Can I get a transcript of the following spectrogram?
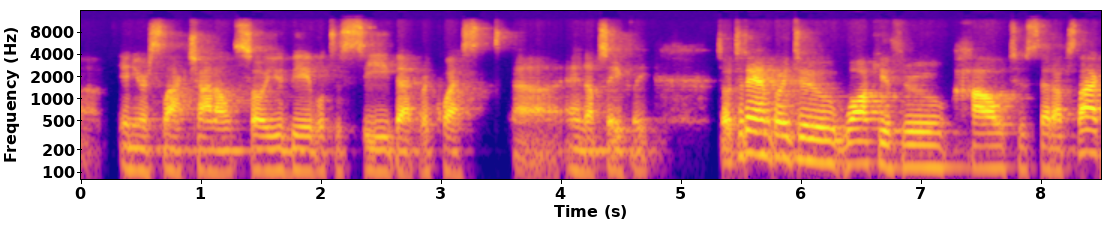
uh, in your Slack channel, so you'd be able to see that request uh, end up safely. So today I'm going to walk you through how to set up Slack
